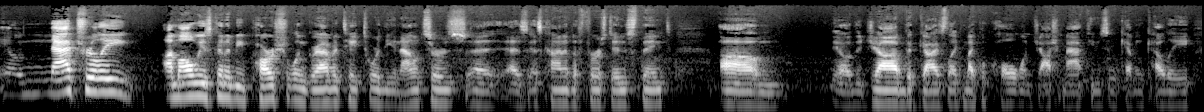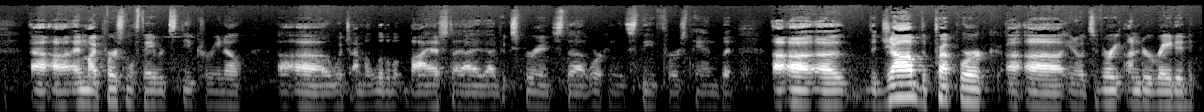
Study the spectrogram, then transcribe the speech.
you know, naturally, I'm always going to be partial and gravitate toward the announcers uh, as, as kind of the first instinct. Um, you know, the job that guys like Michael Cole and Josh Matthews and Kevin Kelly, uh, uh, and my personal favorite, Steve Corino, uh, uh, which I'm a little bit biased. I, I've experienced uh, working with Steve firsthand, but the job, the prep work, you know, it's a very underrated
